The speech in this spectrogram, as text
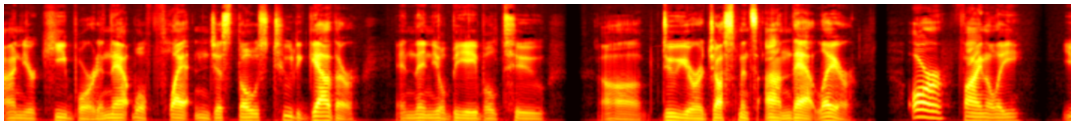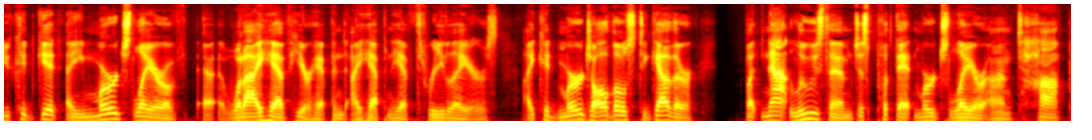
on your keyboard, and that will flatten just those two together, and then you'll be able to uh, do your adjustments on that layer. Or finally, you could get a merged layer of uh, what I have here happened. I happen to have three layers. I could merge all those together, but not lose them. Just put that merged layer on top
